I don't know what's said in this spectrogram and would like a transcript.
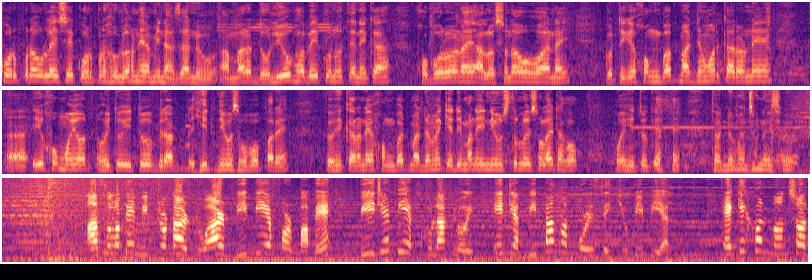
ক'ৰ পৰা ওলাইছে ক'ৰ পৰা ওলোৱা নাই আমি নাজানো। আমাৰ দলীয়ভাৱে কোনো তেনেকুৱা খবৰো নাই আলোচনাও হোৱা নাই। গতিকে সংবাদ মাধ্যমৰ কাৰণে এই সময়ত হয়তো এইটো বিৰাট হিট নিউজ হ'ব পাৰে। তো সেইকাৰণে সংবাদ মাধ্যমে কেইদিনমান এই নিউজটো লৈ চলাই থাকক। মই সেইটোকে ধন্যবাদ জনাইছোঁ। আচলতে মিত্ৰতাৰ দুৱাৰ বি পি এফৰ বাবে বিজেপিয়ে খোলাক লৈ এতিয়া বিপাঙত পৰিছে ইউ পি পি এল একেখন মঞ্চত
